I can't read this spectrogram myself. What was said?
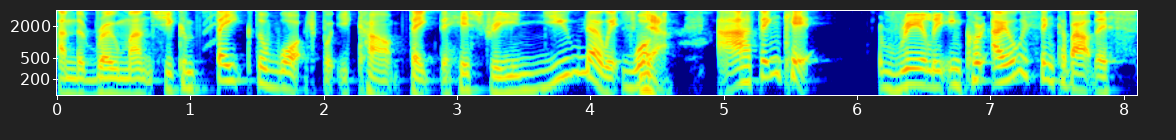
and the romance. You can fake the watch, but you can't fake the history. And you know it's what Yeah. I think it really encour- I always think about this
